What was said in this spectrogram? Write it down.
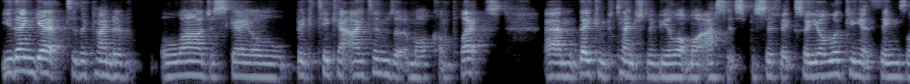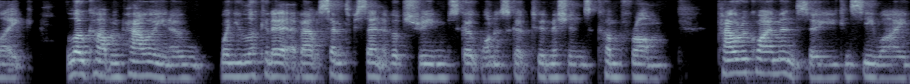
You then get to the kind of larger scale, big ticket items that are more complex, um, they can potentially be a lot more asset specific. So you're looking at things like low carbon power. You know, when you look at it, about 70% of upstream scope one and scope two emissions come from power requirements. So you can see why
